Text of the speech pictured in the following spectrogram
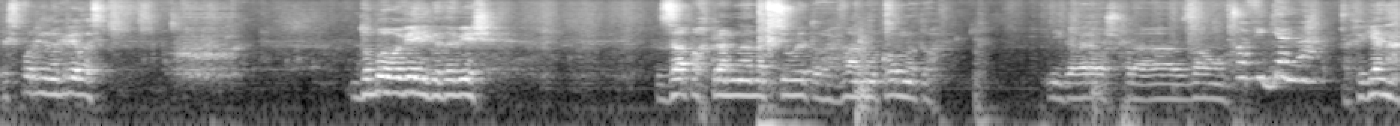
До сих пор не нагрелась. Дубовый веник это вещь. Запах прям на, на всю эту ванную комнату. Не говоря уж про зал. Офигенно. Офигенно.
